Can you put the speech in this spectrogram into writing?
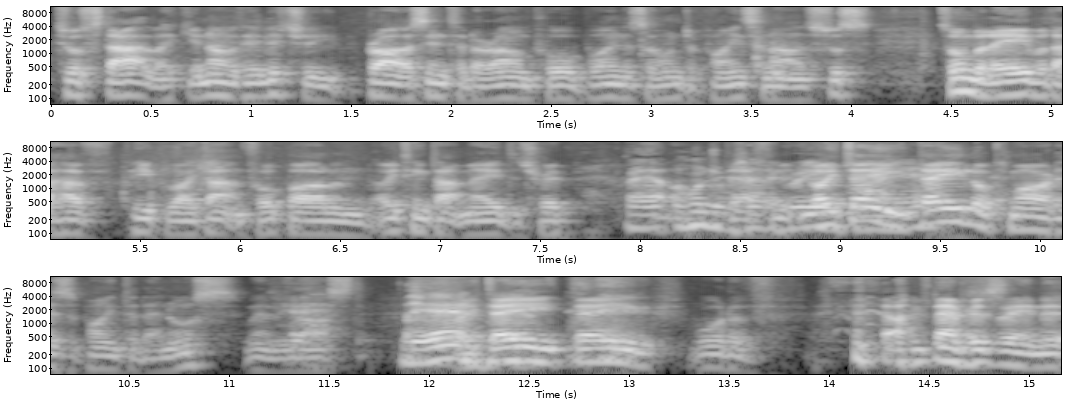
just that, like you know, they literally brought us into their own pub, point us hundred points and all. It's just it's unbelievable to have people like that in football, and I think that made the trip. Right, 100% agree. Like they Yeah. they looked more disappointed than us when we lost. Yeah. like they they would have. I've never seen a,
